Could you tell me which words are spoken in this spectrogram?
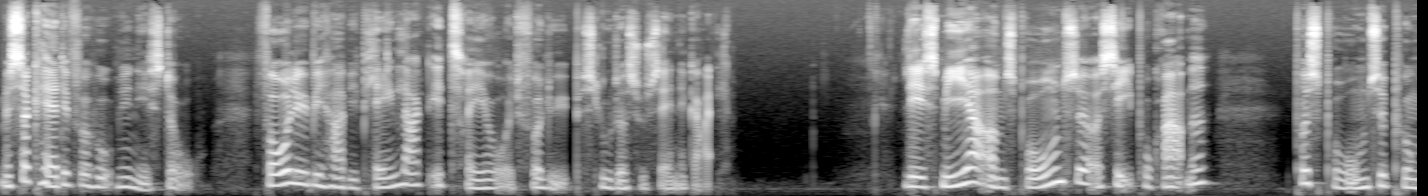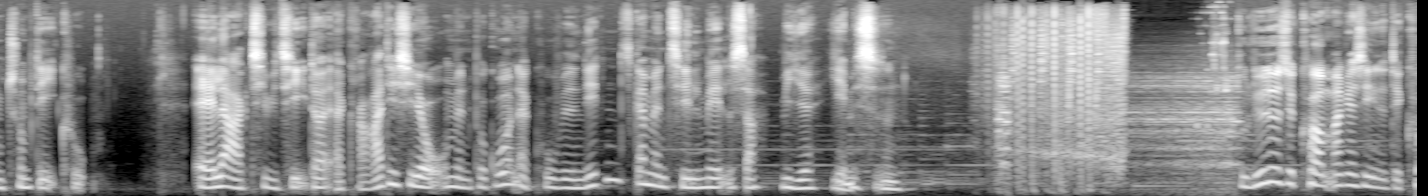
men så kan det forhåbentlig næste år. Forløbig har vi planlagt et treårigt forløb, slutter Susanne Geil. Læs mere om Sprogense og se programmet på sprogense.dk. Alle aktiviteter er gratis i år, men på grund af covid-19 skal man tilmelde sig via hjemmesiden. Du lyttede til kommagasinet.dk,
